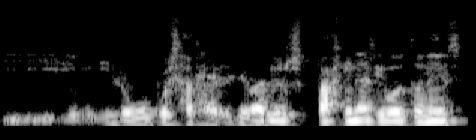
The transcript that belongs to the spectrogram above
y, y luego pues a través de varias páginas y botones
